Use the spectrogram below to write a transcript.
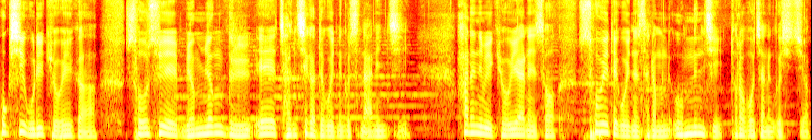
혹시 우리 교회가 소수의 몇 명들의 잔치가 되고 있는 것은 아닌지 하느님의 교회 안에서 소외되고 있는 사람은 없는지 돌아보자는 것이죠.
